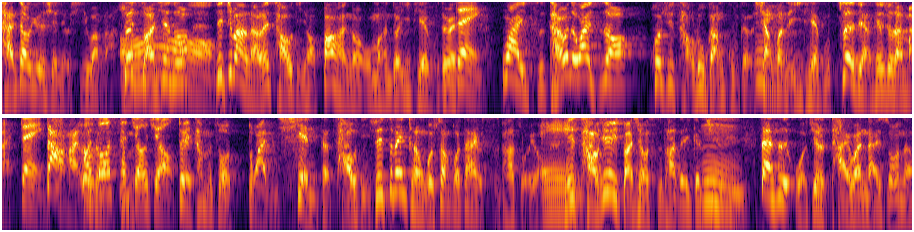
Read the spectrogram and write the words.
谈到月线有希望啊。所以短线说，哦、你基本上拿来抄底哈，包含了我们很多 ETF，对不对？对。外资，台湾的外资哦。会去炒陆港股的相关的 ETF，嗯、这两天就在买，对，大买，为什么？多四九九，对他们做短线的抄底，所以这边可能我算过大概有十趴左右，欸、你炒进去短线有十趴的一个距离。嗯、但是我觉得台湾来说呢，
